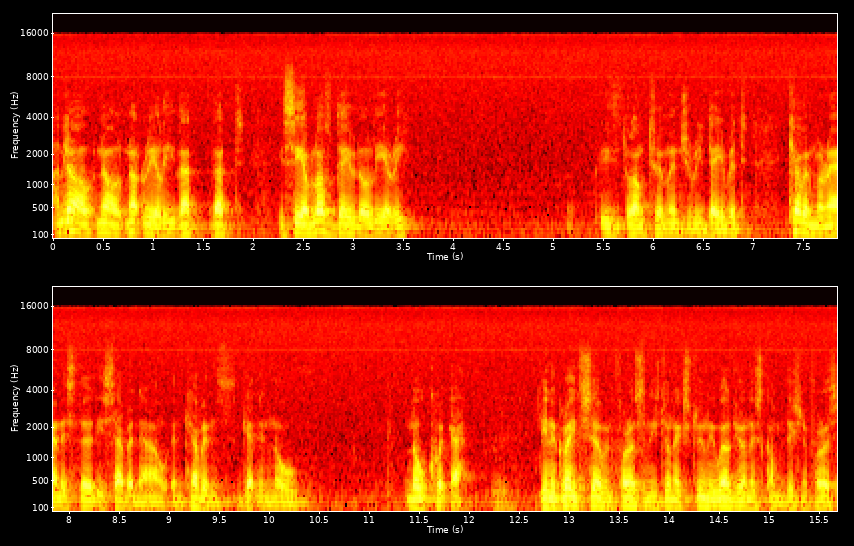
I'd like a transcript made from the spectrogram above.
I mean, no, no, not really. That, that, you see, I've lost David O'Leary. He's long-term injury, David. Kevin Moran is 37 now, and Kevin's getting no, no quicker. Been a great servant for us, and he's done extremely well during this competition for us.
